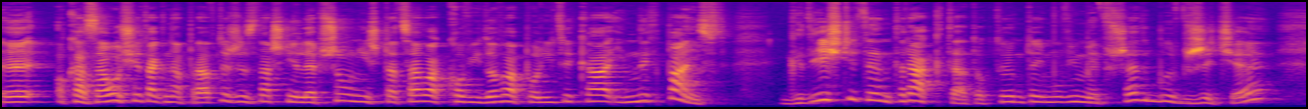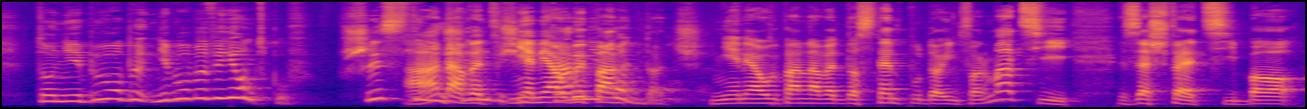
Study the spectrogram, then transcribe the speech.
Y, okazało się tak naprawdę, że znacznie lepszą niż ta cała covidowa polityka innych państw. Gdy jeśli ten traktat, o którym tutaj mówimy, wszedłby w życie, to nie byłoby, nie byłoby wyjątków. Wszyscy A nawet nie miałby pan poddać. nie miałby pan nawet dostępu do informacji ze Szwecji, bo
